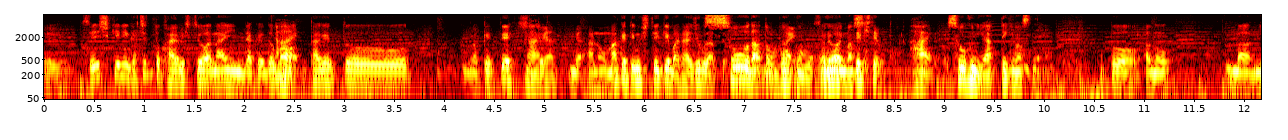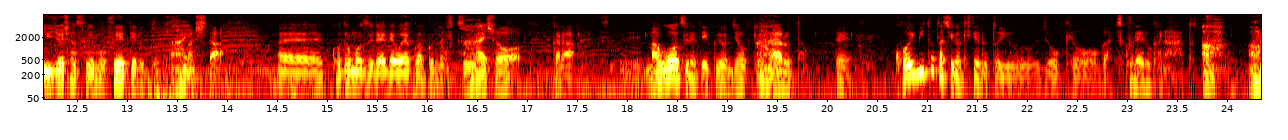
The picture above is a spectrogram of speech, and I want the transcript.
えー、正式にガチッと変える必要はないんだけども、はい、ターゲット分けてきちんとや、はい、あのマーケティングしていけば大丈夫だと。そうだと僕も思います、はい、それはできてると、はい、そういうふうにやっていきますね。あとあの今入場者数も増えてると聞きました、はい、えー、子供連れで親子が来るのは普通でしょう、はい、から孫を連れていくような状況になると、で恋人たちが来てるという状況が作れるかなと。ああ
